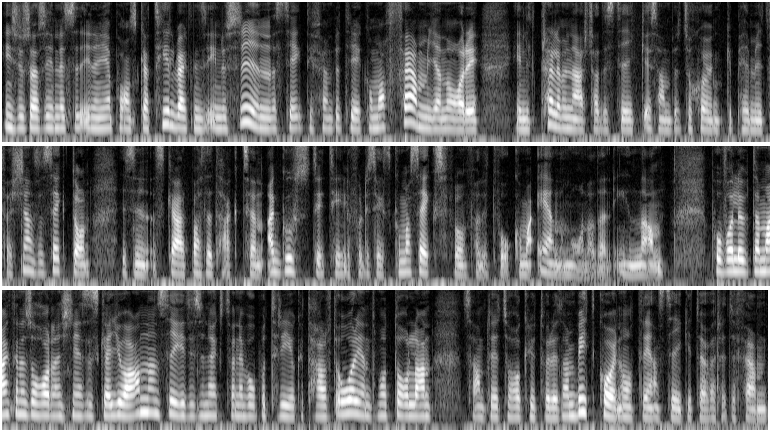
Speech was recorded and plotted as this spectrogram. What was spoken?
Inköpschefsindex i den japanska tillverkningsindustrin steg till 53,5 januari enligt preliminär statistik. Samtidigt så sjönk PMI för tjänstesektorn i sin skarpaste takt sedan augusti till 46,6 från 52,1. 1,1 månaden innan. På valutamarknaden så har den kinesiska yuanen stigit till sin högsta nivå på 3,5 år gentemot dollarn. Samtidigt så har kryptovalutan bitcoin återigen stigit över 35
